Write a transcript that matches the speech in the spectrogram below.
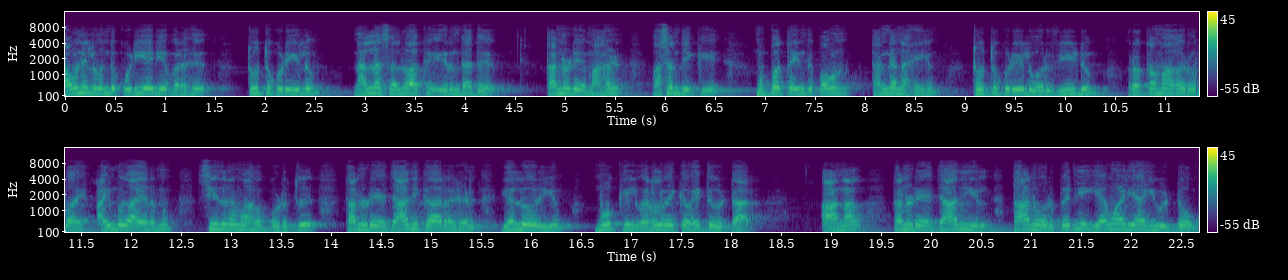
டவுனில் வந்து குடியேறிய பிறகு தூத்துக்குடியிலும் நல்ல செல்வாக்கு இருந்தது. தன்னுடைய மகள் வசந்திக்கு முப்பத்தைந்து பவுன் தங்க நகையும் தூத்துக்குடியில் ஒரு வீடும் ரொக்கமாக ரூபாய் ஐம்பதாயிரமும் சீதனமாக கொடுத்து தன்னுடைய ஜாதிக்காரர்கள் எல்லோரையும் மூக்கில் விரல் வைக்க வைத்து விட்டார். ஆனால் தன்னுடைய ஜாதியில் தான் ஒரு பெரிய ஏமாளியாகி விட்டோம்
